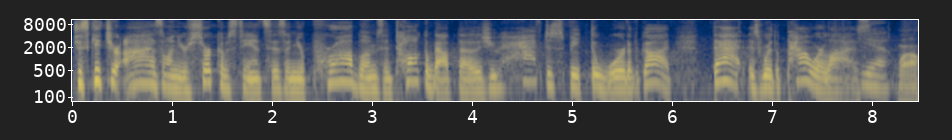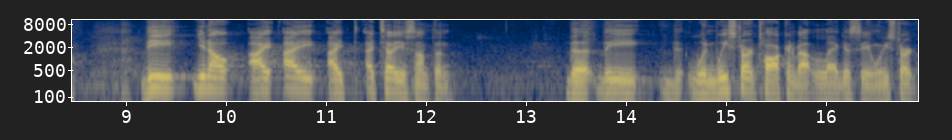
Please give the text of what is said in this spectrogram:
just get your eyes on your circumstances and your problems and talk about those. You have to speak the word of God. That is where the power lies. Yeah. Wow. The, you know, I, I, I, I tell you something. The, the, the, when we start talking about legacy and we start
